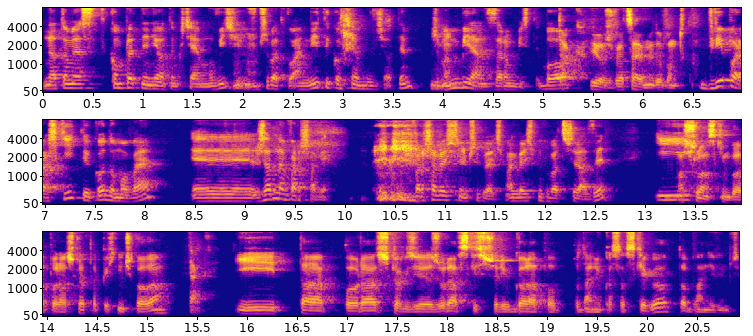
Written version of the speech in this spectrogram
Natomiast kompletnie nie o tym chciałem mówić w przypadku Anglii, tylko chciałem mówić o tym, że mamy bilans zarąbisty, bo Tak, już wracajmy do wątku. dwie porażki tylko domowe, yy, żadna w Warszawie. W Warszawie jeszcze nie przegraliśmy, a graliśmy chyba trzy razy. I Na Śląskim była porażka, ta piechniczkowa. tak, I ta porażka, gdzie Żurawski strzelił gola po podaniu Kosowskiego, to była nie wiem gdzie.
